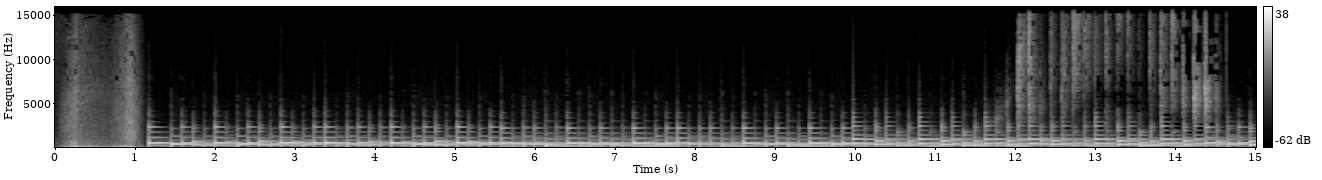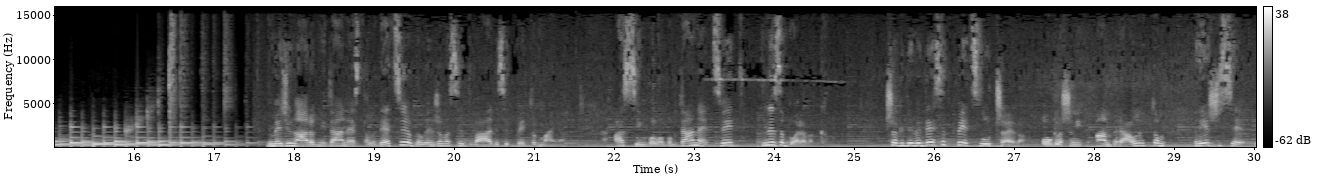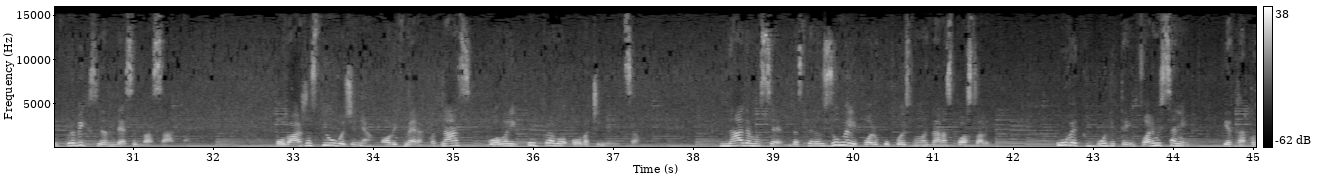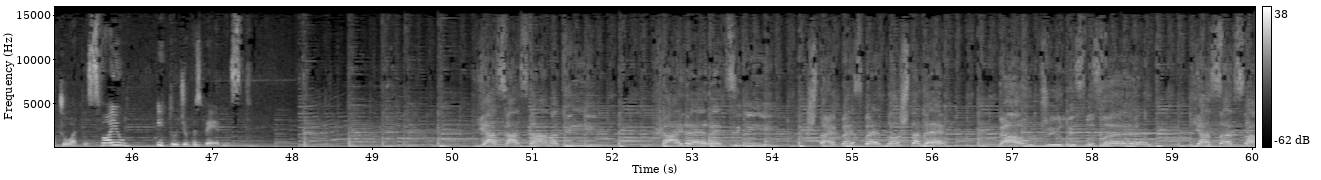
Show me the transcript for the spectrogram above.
Međunarodni dan nestale dece obeležava se 25. maja, a simbol ovog dana je cvet nezaboravaka. Čak 95 slučajeva oglašenih Amber Alertom reši se u prvih 72 sata. O važnosti uvođenja ovih mera kod nas govori upravo ova činjenica. Nadamo se da ste razumeli poruku koju smo vam danas poslali. Uvek budite informisani jer tako čuvate svoju i tuđu bezbednost. Ja sad znam, a ti Hajde reci mi Šta je bezbedno, šta ne. Naučili smo sve. Ja sad znam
